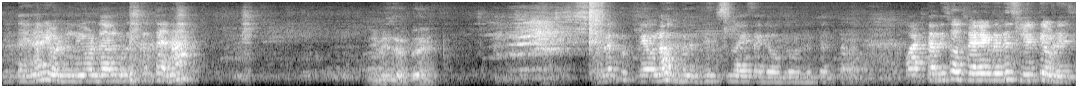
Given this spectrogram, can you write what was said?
देताय ना निवड निवडदार मदत करताय ना? मला कुठल्या व्लॉगमध्ये दिसलाय सगळं उगं मदत करताना. वाटाणे स्वतःला एकदा दिसले तेवढेच.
